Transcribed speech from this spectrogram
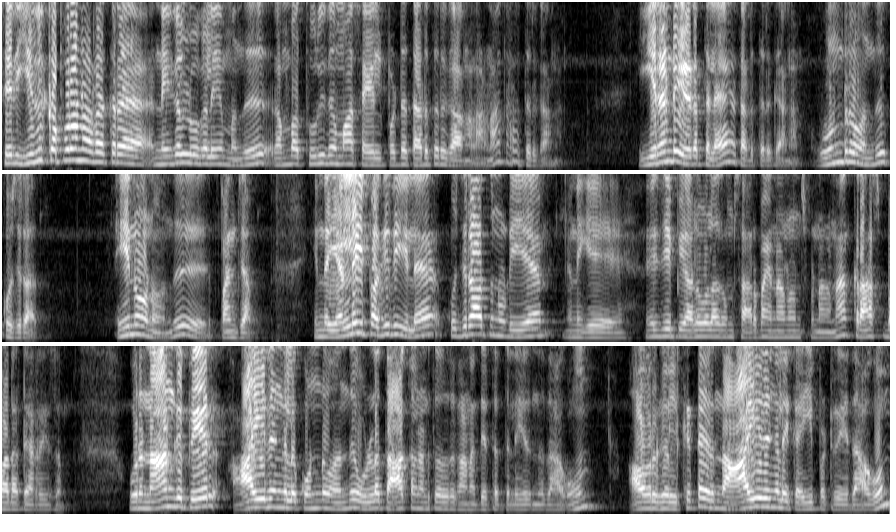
சரி இதுக்கப்புறம் நடக்கிற நிகழ்வுகளையும் வந்து ரொம்ப துரிதமாக செயல்பட்டு தடுத்துருக்காங்களான்னா தடுத்துருக்காங்க. இரண்டு இடத்துல தடுத்துருக்காங்க. ஒன்று வந்து குஜராத் இன்னொன்று வந்து பஞ்சாப். இந்த எல்லை பகுதியில் குஜராத்தினுடைய இன்னைக்கு ஏஜிபி அலுவலகம் சார்பாக என்ன அனௌன்ஸ் பண்ணாங்கன்னா கிராஸ் பார்டர் டெரரிசம் ஒரு நான்கு பேர் ஆயுதங்களை கொண்டு வந்து உள்ள தாக்கல் நடத்துவதற்கான திட்டத்தில் இருந்ததாகவும் அவர்கள் கிட்ட இருந்த ஆயுதங்களை கைப்பற்றியதாகவும்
